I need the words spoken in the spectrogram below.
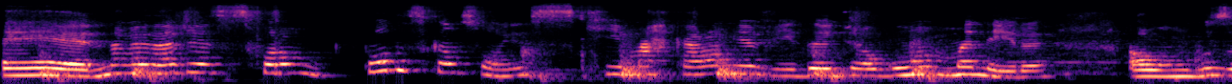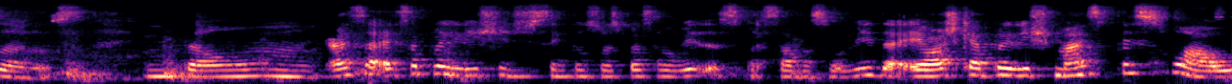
É, na verdade, essas foram todas canções que marcaram a minha vida de alguma maneira ao longo dos anos. Então, essa, essa playlist de 100 canções para salvar a sua vida, eu acho que é a playlist mais pessoal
